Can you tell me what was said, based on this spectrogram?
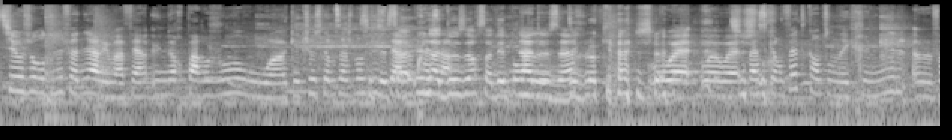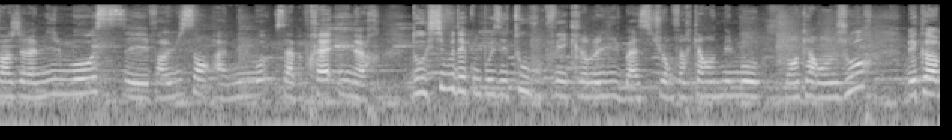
Si aujourd'hui Fanny arrive à faire une heure par jour ou euh, quelque chose comme ça, je pense que C'était c'était à ça, peu près une à ça. deux heures, ça dépend de- deux heures. des blocages. Ouais, ouais, ouais. Parce qu'en fait, quand on écrit 1000, euh, enfin, je dirais 1000 mots, c'est, enfin, 800 à 1000 mots, c'est à peu près une heure. Donc, si vous décomposez tout, vous pouvez écrire le livre, bah, si tu veux en faire 40 000 mots dans 40 jours. Mais comme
